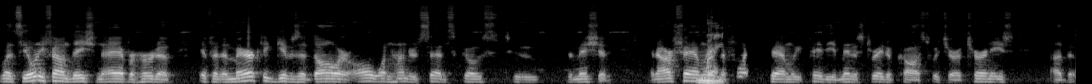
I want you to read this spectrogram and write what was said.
Well, it's the only foundation I ever heard of. If an American gives a dollar, all 100 cents goes to the mission. And our family, right. the Flint family, pay the administrative costs, which are attorneys, uh, the,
